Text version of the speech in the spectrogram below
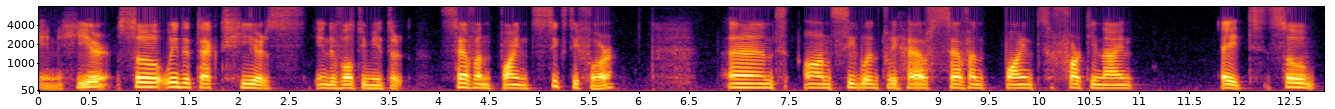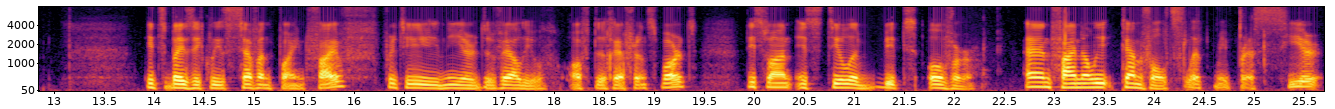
in here. So we detect here in the voltmeter 7.64 and on Siglent we have 7.498 so it's basically 7.5 pretty near the value of the reference board. This one is still a bit over. And finally 10 volts. Let me press here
